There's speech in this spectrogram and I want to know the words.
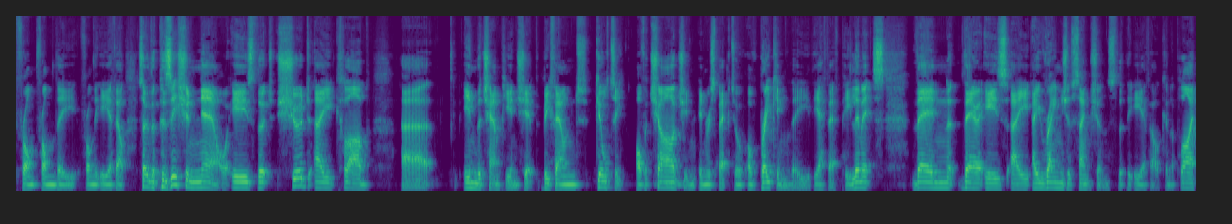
from from the from the EFL. So the position now is that should a club uh, in the championship be found guilty of a charge in, in respect of, of breaking the, the FFP limits, then there is a, a range of sanctions that the EFL can apply.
